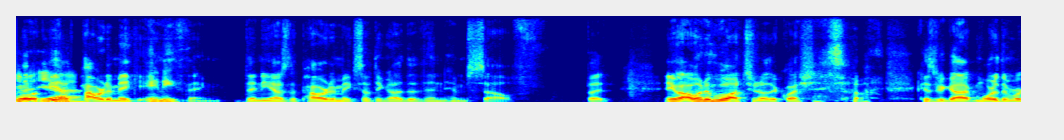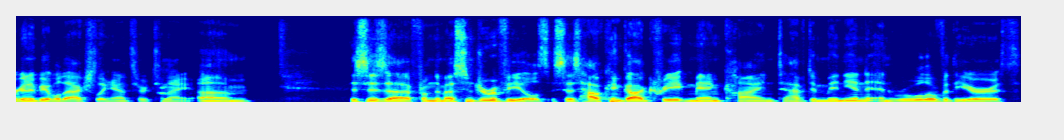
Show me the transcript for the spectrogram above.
well, argument. if he yeah. has power to make anything, then he has the power to make something other than himself. But anyway, I want to move on to another question, so because we got more than we're going to be able to actually answer tonight. Um, this is uh, from the Messenger Reveals. It says, "How can God create mankind to have dominion and rule over the earth,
